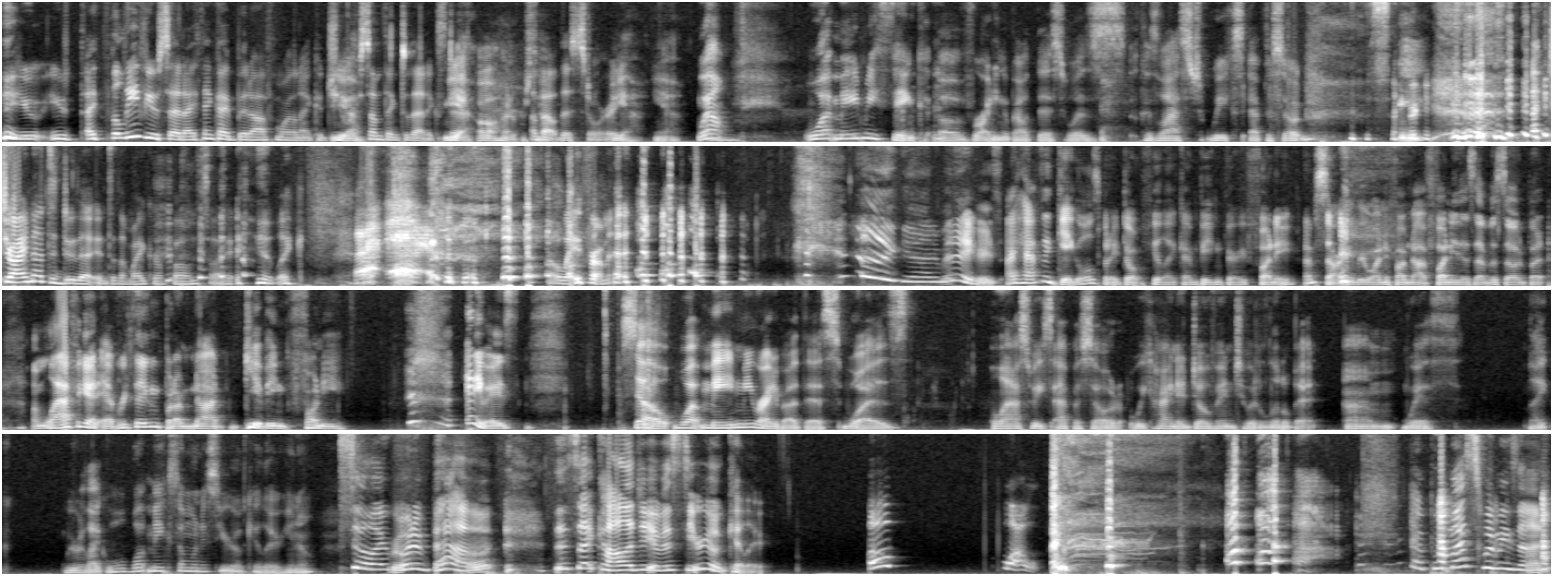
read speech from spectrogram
you you. I believe you said I think I bit off more than I could chew, Yeah. or something to that extent. Yeah. Oh, 100%. About this story. Yeah, yeah. Well, what made me think of writing about this was because last week's episode. Sorry. I try not to do that into the microphone, so I like away from it. oh god! But anyways, I have the giggles, but I don't feel like I'm being very funny. I'm sorry, everyone, if I'm not funny this episode, but I'm laughing at everything, but I'm not giving funny. anyways, so what made me write about this was last week's episode. We kind of dove into it a little bit um, with like we were like, well, what makes someone a serial killer, you know? So I wrote about the psychology of a serial killer. Oh, Wow. I put my swimmies on.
